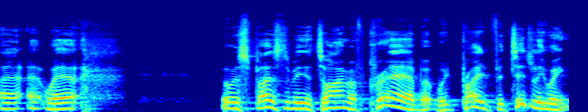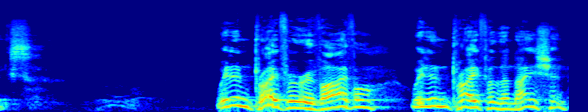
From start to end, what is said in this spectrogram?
uh, where it was supposed to be a time of prayer, but we prayed for tiddlywinks. We didn't pray for revival. We didn't pray for the nation.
